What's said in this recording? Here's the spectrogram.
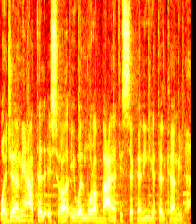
وجامعة الإسراء والمربعات السكنية الكاملة.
